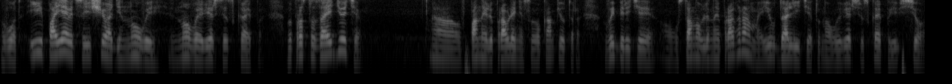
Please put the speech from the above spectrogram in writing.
Вот. И появится еще один новый, новая версия скайпа. Вы просто зайдете в панель управления своего компьютера, выберите установленные программы и удалите эту новую версию скайпа и все.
